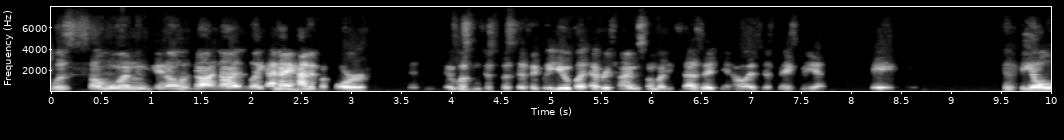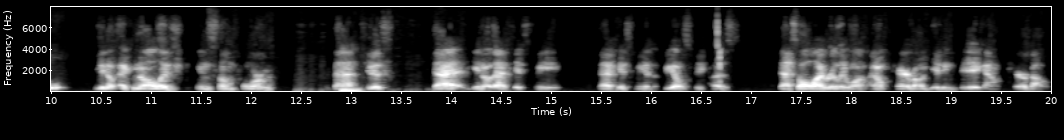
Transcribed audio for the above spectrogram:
was someone, you know, not, not like, and I had it before. It, it wasn't just specifically you, but every time somebody says it, you know, it just makes me, it, to feel, you know, acknowledged in some form. That Mm-hmm. just, that, you know, that hits me, that hits me in the feels because that's all I really want. I don't care about getting big. I don't care about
